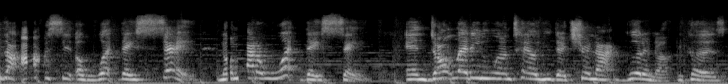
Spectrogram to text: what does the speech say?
the opposite of what they say, no matter what they say. And don't let anyone tell you that you're not good enough because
